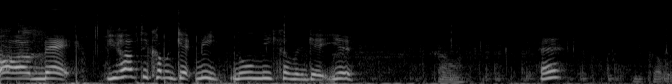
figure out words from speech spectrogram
Oh mate, you have to come and get me, no me come and get you. Come on. Eh? You got it.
